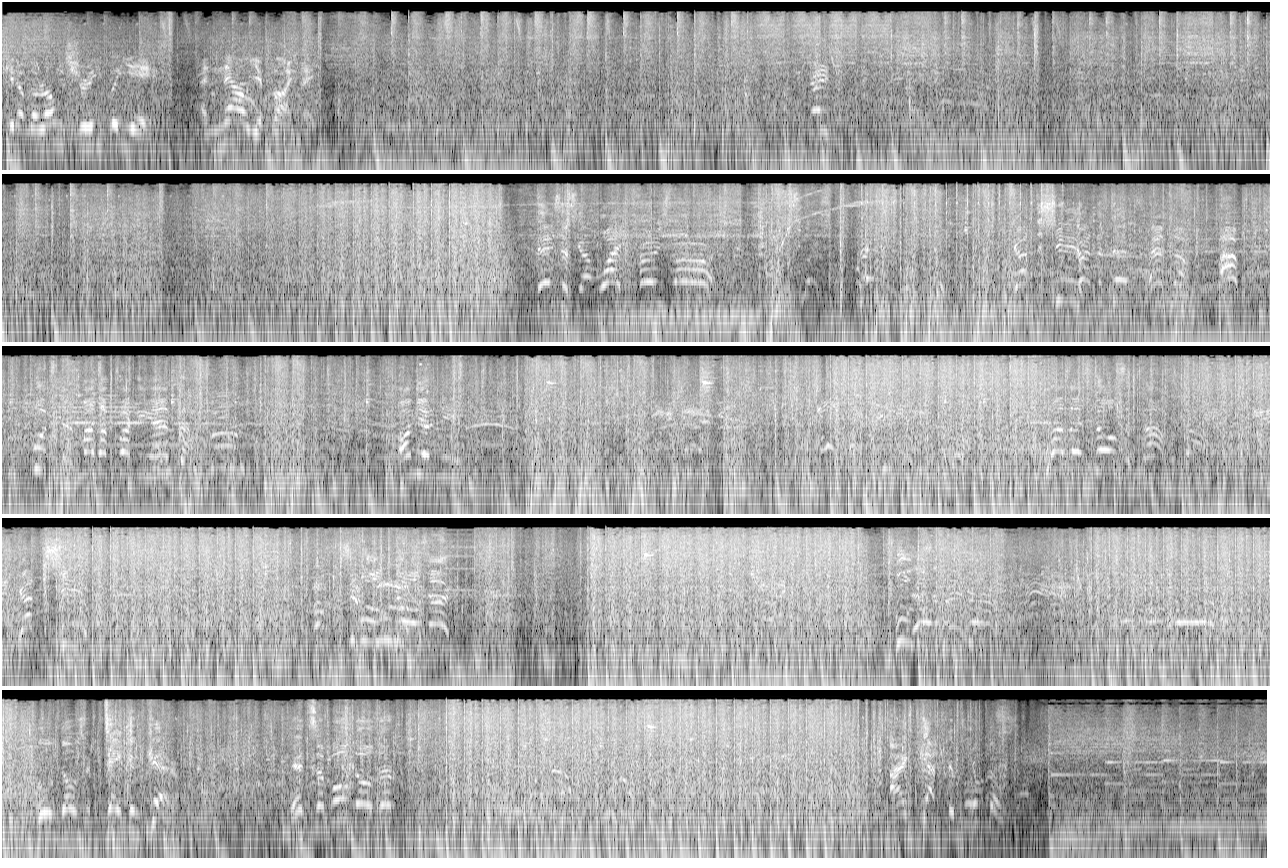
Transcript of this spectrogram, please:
barking up the wrong tree for years. And now you find me. Taken care of. It's a bulldozer. I got the bulldozer.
